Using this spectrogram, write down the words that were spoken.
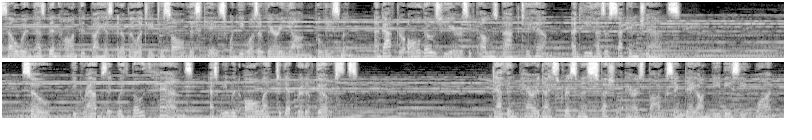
Selwyn has been haunted by his inability to solve this case when he was a very young policeman, and after all those years it comes back to him, and he has a second chance. So, he grabs it with both hands, as we would all like to get rid of ghosts. Death in Paradise Christmas special airs Boxing Day on BBC One.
